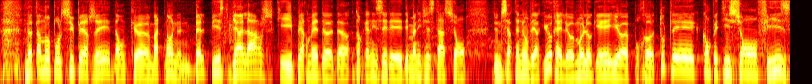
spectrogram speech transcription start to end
notamment pour le Super G. Donc euh, maintenant on a une belle piste bien large qui permet de- de- d'organiser des, des manifestations d'une certaine envergure. Elle est homologuée pour toutes les compétitions FIS,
